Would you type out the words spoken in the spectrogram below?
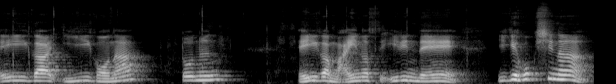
A가 2거나 또는 a가 마이너스 1인데 이게 혹시나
